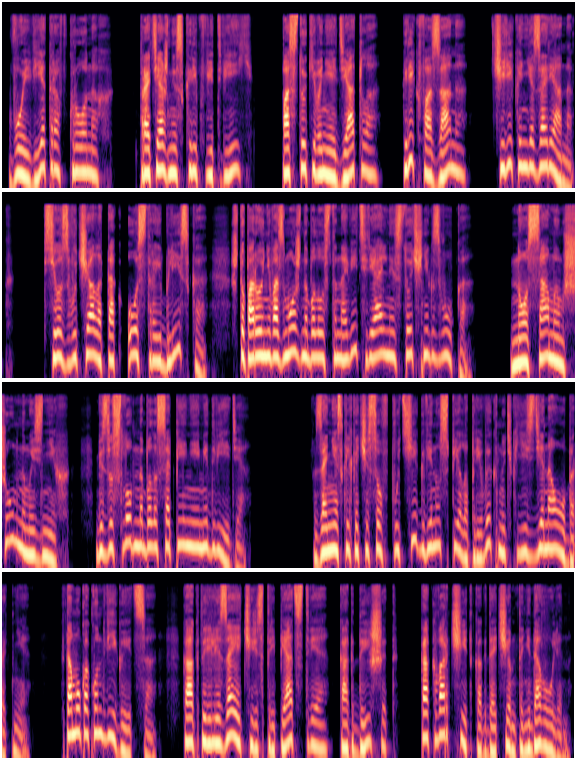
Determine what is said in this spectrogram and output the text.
Вой ветра в кронах, протяжный скрип ветвей, постукивание дятла, крик фазана, чириканье зарянок. Все звучало так остро и близко, что порой невозможно было установить реальный источник звука. Но самым шумным из них, безусловно, было сопение медведя. За несколько часов пути Гвин успела привыкнуть к езде на оборотне, к тому, как он двигается, как перелезает через препятствия, как дышит, как ворчит, когда чем-то недоволен.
